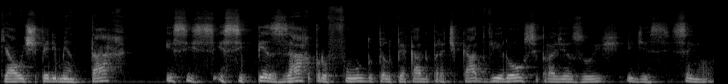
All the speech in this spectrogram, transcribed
que ao experimentar esse, esse pesar profundo pelo pecado praticado, virou-se para Jesus e disse: Senhor,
